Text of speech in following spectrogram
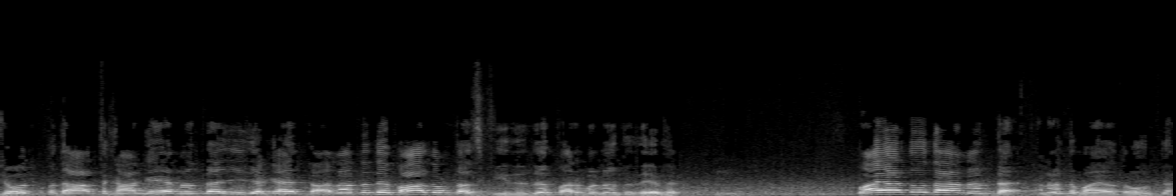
ਜੋ ਪਦਾਰਥ ਖਾ ਕੇ ਆਨੰਦਾ ਜੀ ਜੇ ਕਹਤਾ ਆਨੰਦ ਦੇ ਬਾਅਦ ਹੁਣ ਦੱਸ ਕੀ ਦਿੰਦਾ ਪਰਮਾਨੰਦ ਦੇ ਫਿਰ ਮਾਇਆ ਤੋਂ ਤਾਂ ਆਨੰਦ ਹੈ ਆਨੰਦ ਮਾਇਆ ਤੋਂ ਹੁੰਦਾ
